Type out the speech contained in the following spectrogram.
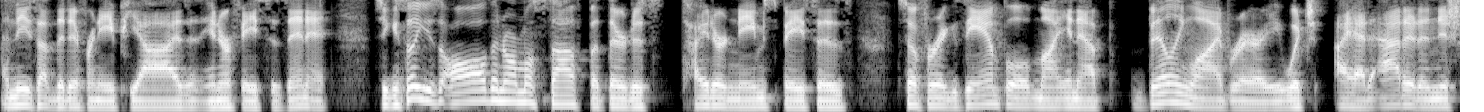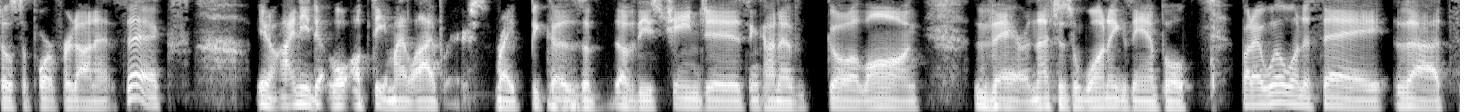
And these have the different APIs and interfaces in it. So you can still use all the normal stuff, but they're just tighter namespaces. So for example, my in-app billing library, which I had added initial support for .NET 6, you know, I need to update my libraries, right? Because of, of these changes and kind of go along there. And that's just one example. But I will want to say that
